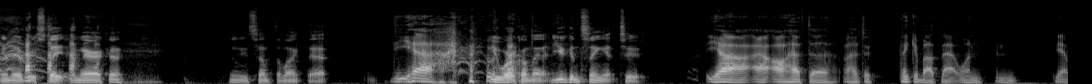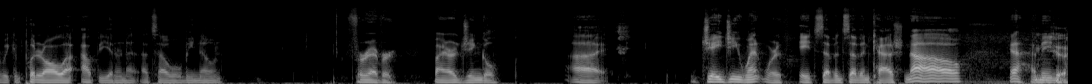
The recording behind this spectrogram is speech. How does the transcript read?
in every state in America. We need something like that. Yeah. you work on that. You can sing it too yeah, I, will have to I'll have to think about that one, and yeah, we can put it all out the internet. That's how we'll be known forever by our jingle. Uh, JG Wentworth, eight seven seven cash now. Yeah, I mean, yeah.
